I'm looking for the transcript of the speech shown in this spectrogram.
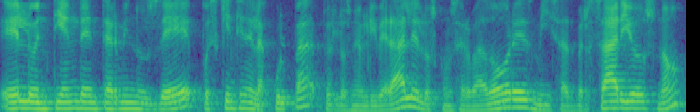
él lo entiende en términos de, pues, ¿quién tiene la culpa? Pues los neoliberales, los conservadores, mis adversarios, ¿no?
